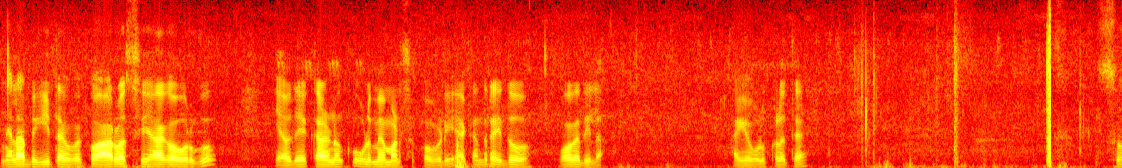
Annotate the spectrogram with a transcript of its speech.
ನೆಲ ಬಿಗಿತಾಗಬೇಕು ಆರ್ವಸಿ ಆರು ಆಗೋವರೆಗೂ ಯಾವುದೇ ಕಾರಣಕ್ಕೂ ಉಳುಮೆ ಮಾಡಿಸ್ಕೋಬೇಡಿ. ಯಾಕಂದರೆ ಇದು ಹೋಗೋದಿಲ್ಲ. ಹಾಗೆ ಉಳ್ಕೊಳುತ್ತೆ. ಸೊ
